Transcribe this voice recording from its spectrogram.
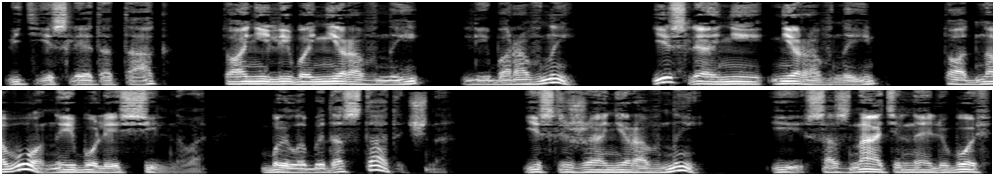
Ведь если это так, то они либо не равны, либо равны. Если они не равны, то одного, наиболее сильного, было бы достаточно. Если же они равны, и сознательная любовь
